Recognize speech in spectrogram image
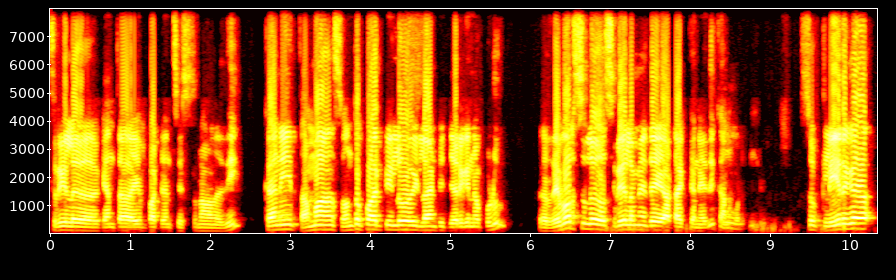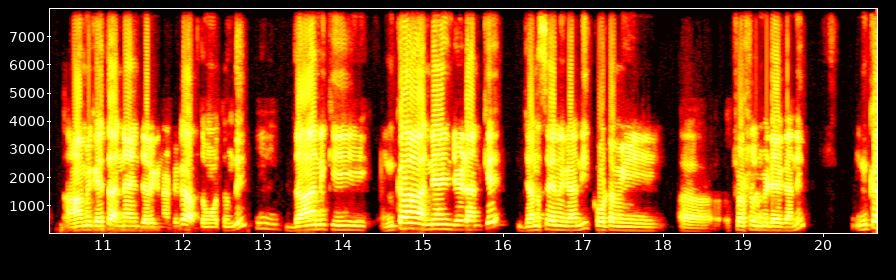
స్త్రీలకు ఎంత ఇంపార్టెన్స్ ఇస్తున్నాం అనేది. కానీ తమ సొంత పార్టీలో ఇలాంటివి జరిగినప్పుడు రివర్స్లో స్త్రీల మీదే అటాక్ అనేది కనబడుతుంది. సో క్లియర్గా ఆమెకైతే అన్యాయం జరిగినట్టుగా అర్థమవుతుంది. ఉమ్, దానికి ఇంకా అన్యాయం చేయడానికే జనసేన గాని కూటమి సోషల్ మీడియా గాని ఇంకా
